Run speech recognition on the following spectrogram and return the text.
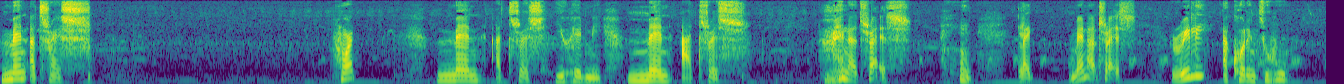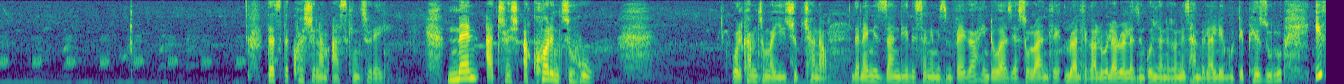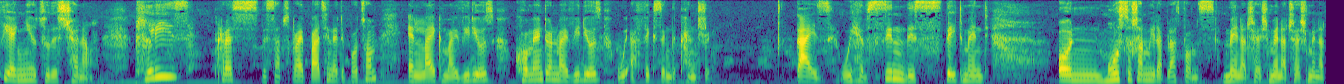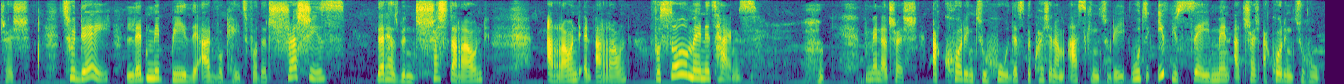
men are trash. What? Men are trash. You heard me. Men are trash. Men are trash. Like men are trash. Really? According to who? That's the question i'm asking today. Men are trash according to who welcome to my youtube channel. The name is Zandy the surname is Mfeka intokazi yasolwandle lwandle kalula lwela zinkonjane zona ezihambela le kude phezulu. If you are new to this channel please press the subscribe button at the bottom and like my videos. Comment on my videos. We are fixing the country. Guys we have seen this statement on most social media platforms. Men are trash men are trash men are trash. Today let me be the advocate for the trashes that has been trashed around around and around for so many times. Men are trash according to who? That's the question i'm asking today. Would if you say men are trash according to who?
